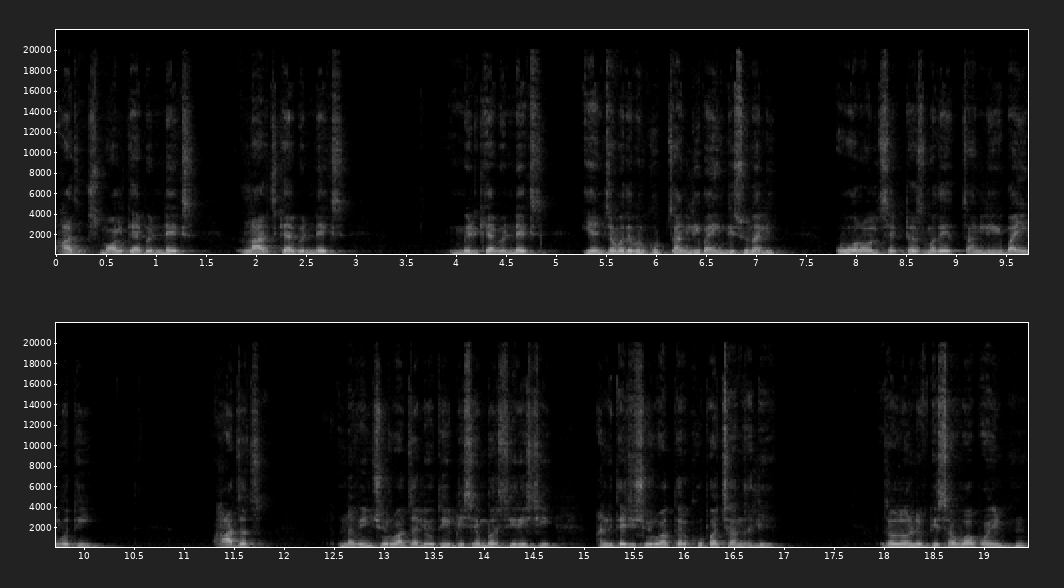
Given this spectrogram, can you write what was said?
आज small cap index large cap index mid cap index यांच्यामध्ये पण खूप चांगली बाईंग दिसून आली. ओव्हरऑल सेक्टर्समध्ये चांगली बाईंग होती. आजच नवीन सुरुवात झाली होती डिसेंबर सिरीजची आणि त्याची सुरुवात तर खूपच छान झाली. आहे जवळजवळ निफ्टी सव्वा पॉईंट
